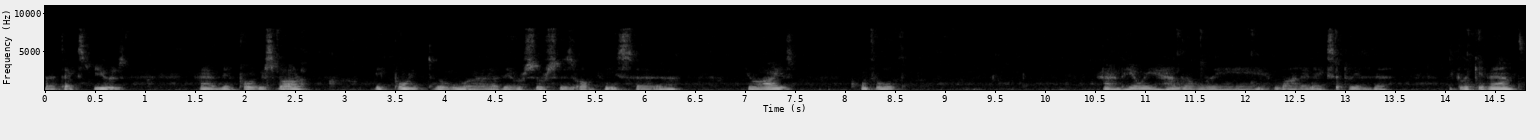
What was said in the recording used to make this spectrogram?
uh, text views and the progress bar. We point to uh, the resources of these UIs, controls. And here we handle the button exit with the, the click event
